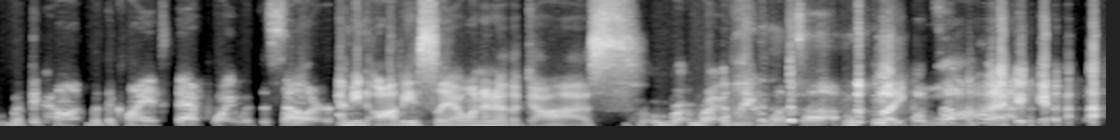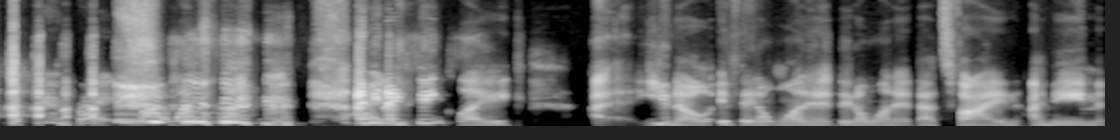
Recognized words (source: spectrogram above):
with the with the client at that point with the seller? I mean, obviously, I want to know the goss. Right. Like, what's up? like, what's why? Up right. Why, why I mean, I think like, you know, if they don't want it, they don't want it. That's fine. I mean,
